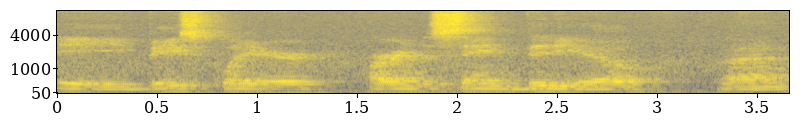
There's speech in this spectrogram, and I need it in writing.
a bass player are in the same video um,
